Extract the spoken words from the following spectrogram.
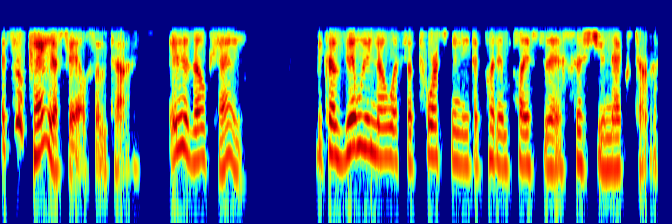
it's okay to fail sometimes. It is okay. Because then we know what supports we need to put in place to assist you next time.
